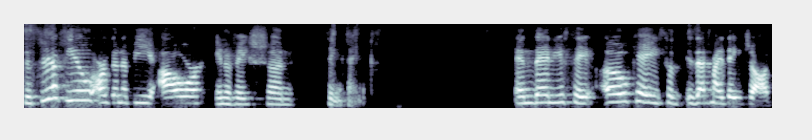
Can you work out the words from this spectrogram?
the three of you are going to be our innovation think tank. And then you say, okay, so is that my day job?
